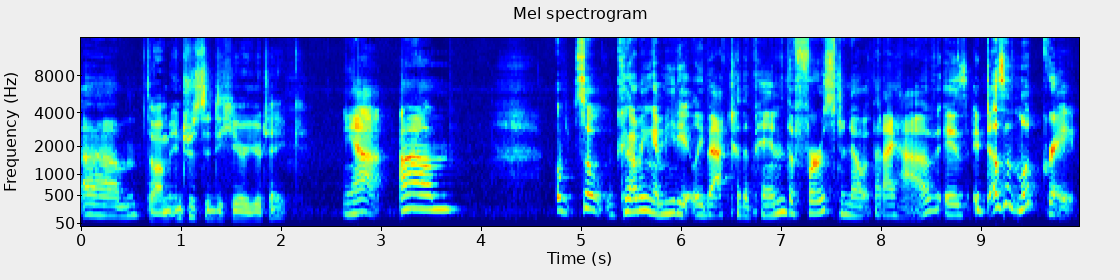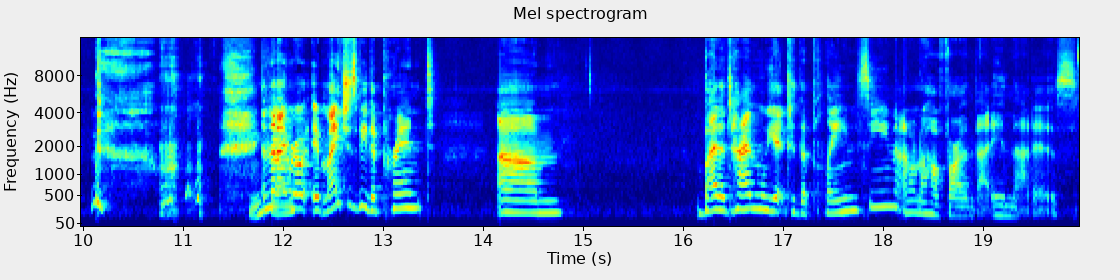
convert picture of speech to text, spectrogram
um, So I'm interested to hear your take. yeah. Um, oh, so coming immediately back to the pin, the first note that I have is it doesn't look great. And then I wrote it might just be the print. Um, by the time we get to the plane scene, I don't know how far that in that is.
